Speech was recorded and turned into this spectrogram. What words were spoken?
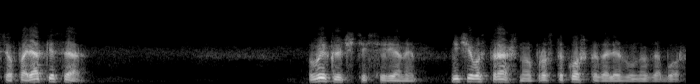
«Все в порядке, сэр?» «Выключите сирены. Ничего страшного, просто кошка залезла на забор».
